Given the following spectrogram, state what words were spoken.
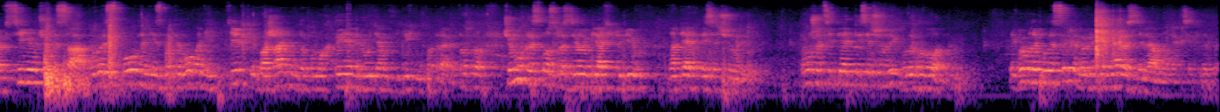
е, всі його чудеса були сповнені і змотивовані тільки бажанням допомогти людям в їхній потребі. Тобто, чому Христос розділив 5 хлібів на 5 тисяч чоловік? Тому що ці 5 тисяч чоловік були голодними. Якби вони були ситими, він би не розділяв на них ці хліби.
